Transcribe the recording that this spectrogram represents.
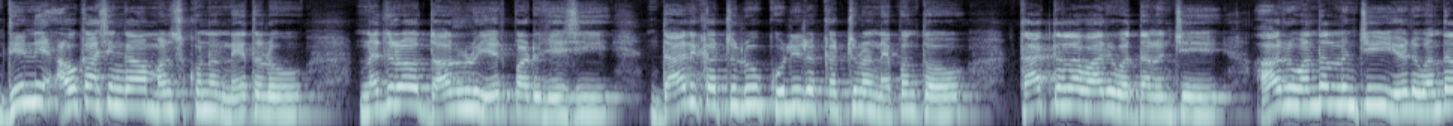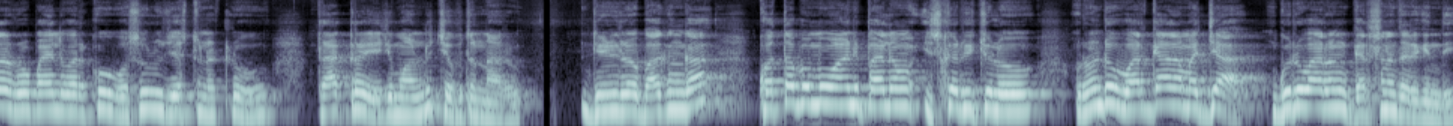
దీన్ని అవకాశంగా మలుసుకున్న నేతలు నదిలో దారులు ఏర్పాటు చేసి దారి ఖర్చులు కూలీల ఖర్చుల నెపంతో ట్రాక్టర్ల వారి వద్ద నుంచి ఆరు వందల నుంచి ఏడు వందల రూపాయల వరకు వసూలు చేస్తున్నట్లు ట్రాక్టర్ యజమానులు చెబుతున్నారు. దీనిలో భాగంగా కొత్త బొమ్మవాణిపాలెం ఇసుక రీచులో రెండు వర్గాల మధ్య గురువారం ఘర్షణ జరిగింది.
